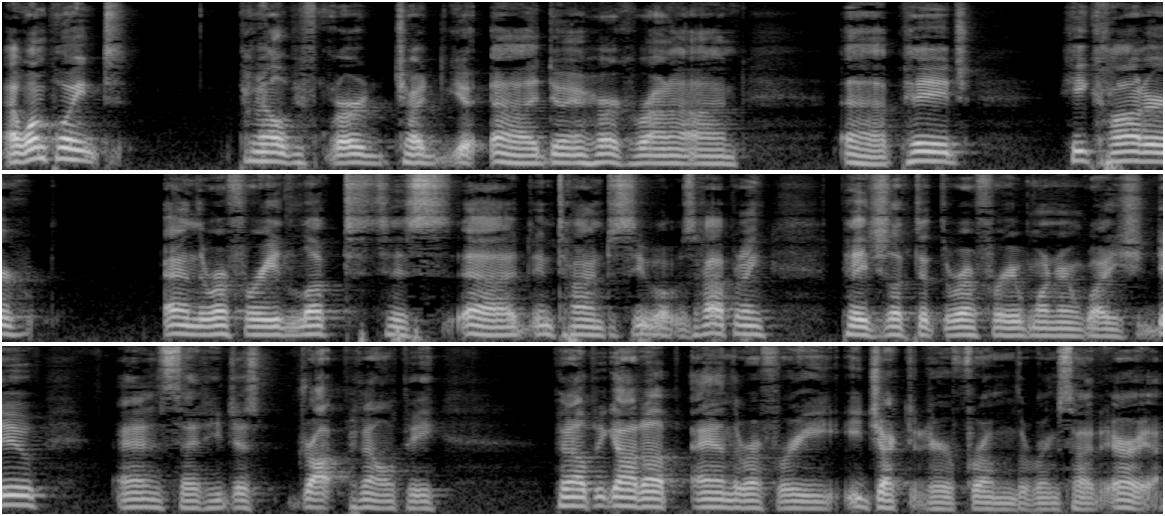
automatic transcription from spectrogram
At one point, Penelope Ford tried uh, doing her hurricanrana on uh, Page. He caught her and the referee looked uh, in time to see what was happening. Page looked at the referee, wondering what he should do, and said he just dropped Penelope. Penelope got up, and the referee ejected her from the ringside area.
